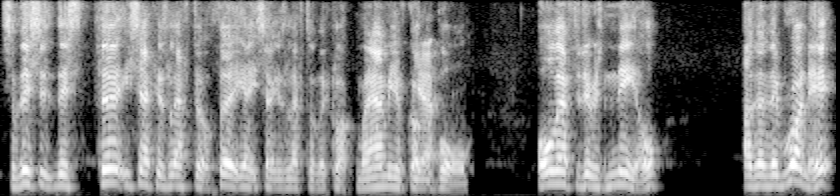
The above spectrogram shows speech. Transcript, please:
So this is this 30 seconds left or 38 seconds left on the clock. Miami have got Yeah. the ball. All they have to do is kneel, and then they run it,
